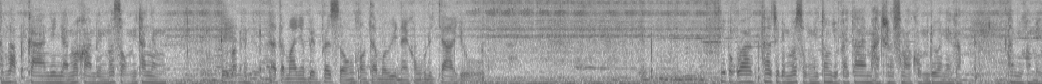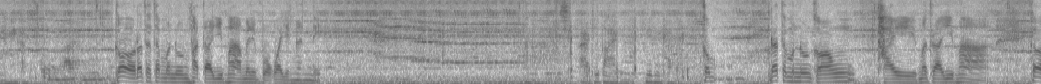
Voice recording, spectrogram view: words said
สำหรับการยืนยันว่าความเป็นพระสงฆ์นี่ท่านยังปเป็ฏินบัติเป็นอาตมายังเป็นพระสงฆ์ของธรรมวินัยของพระพุทธเจ้าอยู่ ที่บอกว่าถ้าจะเป็นพระสงฆ์นี่ต้องอยู่ภายใต้มหาเถรสมาคมด้วยนะครับท่านมีความเห็นยังไงครับ ก็รัฐธรรมนูญมาตรายี่ห้าไม่ได้บอกว่าอย่างนั้นนี่อ่าอธิบายนิดนึงครับ ก็รัฐธรรมนูญของไทยมาตรายี่ห้า ก็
